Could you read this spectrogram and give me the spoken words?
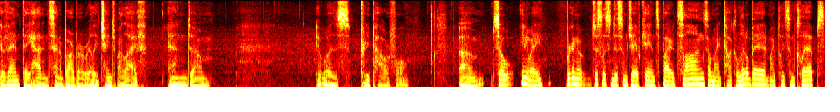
event they had in Santa Barbara really changed my life, and um, it was pretty powerful. Um, so anyway, we're gonna just listen to some JFK inspired songs. I might talk a little bit, might play some clips.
